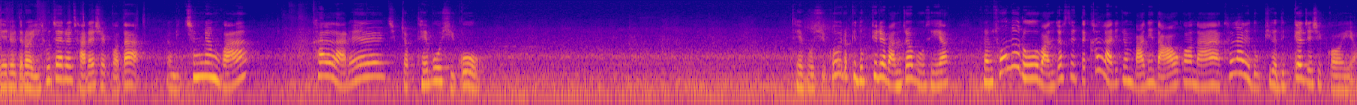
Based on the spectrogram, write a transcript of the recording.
예를 들어 이 소재를 자르실 거다. 그럼 이 측면과 칼날을 직접 대보시고 대보시고 이렇게 높이를 만져보세요. 그럼 손으로 만졌을 때 칼날이 좀 많이 나오거나 칼날의 높이가 느껴지실 거예요.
